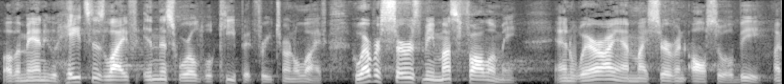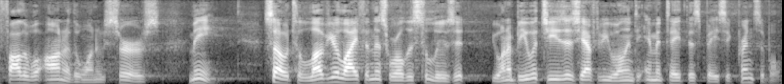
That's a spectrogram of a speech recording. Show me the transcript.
while the man who hates his life in this world will keep it for eternal life. Whoever serves me must follow me, and where I am, my servant also will be. My Father will honor the one who serves me. So to love your life in this world is to lose it. You want to be with Jesus, you have to be willing to imitate this basic principle.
